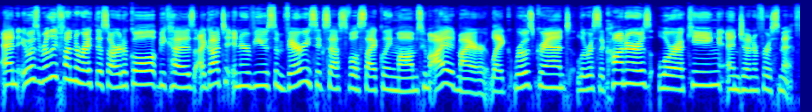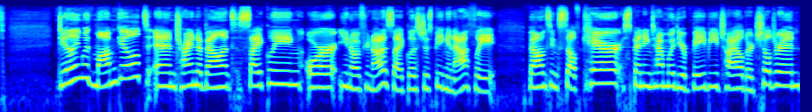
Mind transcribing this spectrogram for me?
And it was really fun to write this article because I got to interview some very successful cycling moms whom I admire, like Rose Grant, Larissa Connors, Laura King, and Jennifer Smith. Dealing with mom guilt and trying to balance cycling, or, you know, if you're not a cyclist, just being an athlete, balancing self care, spending time with your baby, child, or children,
